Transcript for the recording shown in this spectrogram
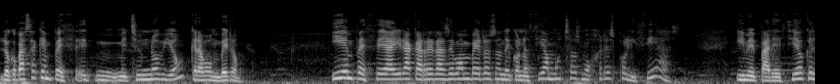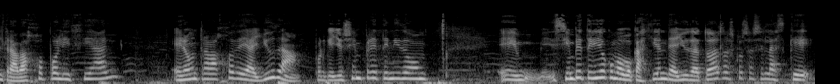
lo que pasa es que empecé, me eché un novio que era bombero y empecé a ir a carreras de bomberos donde conocía a muchas mujeres policías y me pareció que el trabajo policial era un trabajo de ayuda, porque yo siempre he tenido eh, siempre he tenido como vocación de ayuda. Todas las cosas en las que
